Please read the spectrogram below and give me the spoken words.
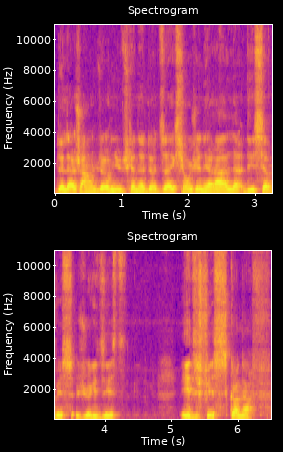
de l'Agence du revenu du Canada, Direction générale des services juridiques, édifice Conoff,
